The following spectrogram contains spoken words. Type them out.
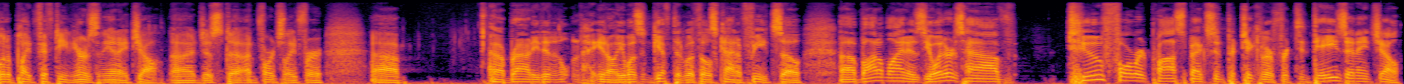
would have played 15 years in the NHL. Uh, just uh, unfortunately for. Uh, Brad, he didn't, you know, he wasn't gifted with those kind of feet. So, uh, bottom line is the Oilers have two forward prospects in particular for today's NHL.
